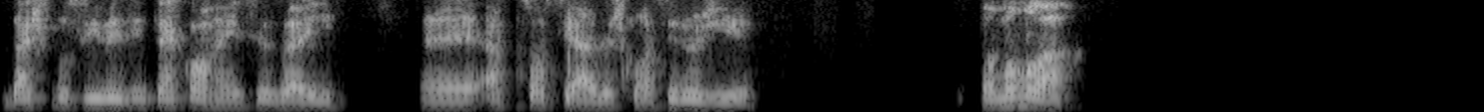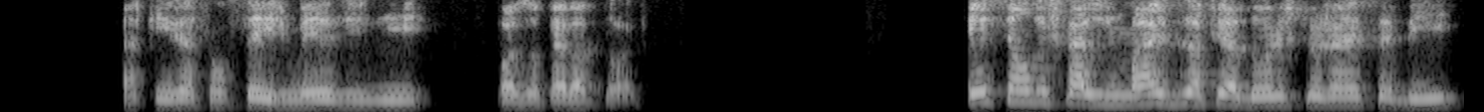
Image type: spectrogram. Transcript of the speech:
das possíveis intercorrências aí é, associadas com a cirurgia. Então vamos lá. Aqui já são seis meses de pós-operatório. Esse é um dos casos mais desafiadores que eu já recebi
